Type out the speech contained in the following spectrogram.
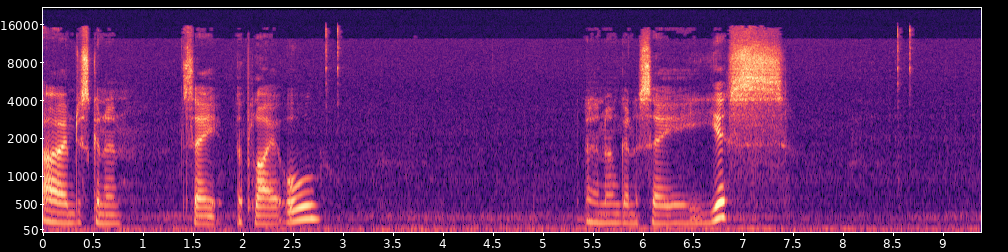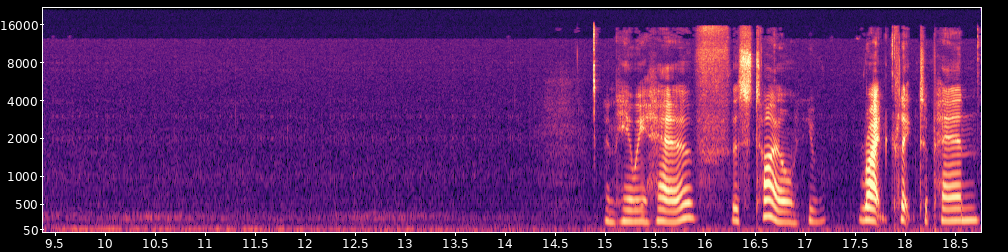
I'm just going to say apply all and I'm going to say yes And here we have this tile. You right click to pan,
